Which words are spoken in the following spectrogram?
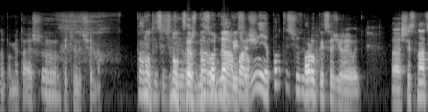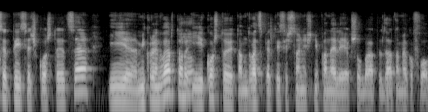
не пам'ятаєш е, Е, лічильник? пару Ну, тисяч ну, це ж не пару, сотні да, тисяч. Пару, ні, пару тисяч гривень. Пару тисяч гривень. Е, 16 тисяч коштує це, і мікроінвертор, Мгм. і коштує там 25 тисяч сонячні панелі, якщо брати да, там EcoFlow.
